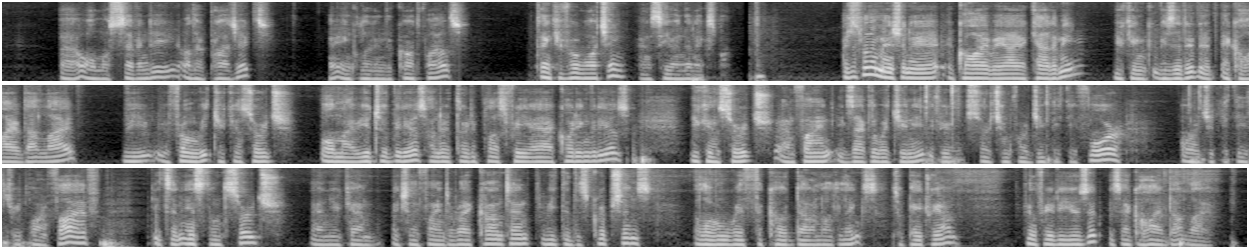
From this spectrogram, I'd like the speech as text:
uh, almost 70 other projects, uh, including the code files. Thank you for watching and see you in the next one. I just want to mention a EchoHive AI Academy. You can visit it at echohive.live, from which you can search all my YouTube videos, 130 plus free AI coding videos. You can search and find exactly what you need if you're searching for GPT-4 or GPT 3.5. It's an instant search and you can actually find the right content, read the descriptions, along with the code download links to Patreon. Feel free to use it. It's echohive.live.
